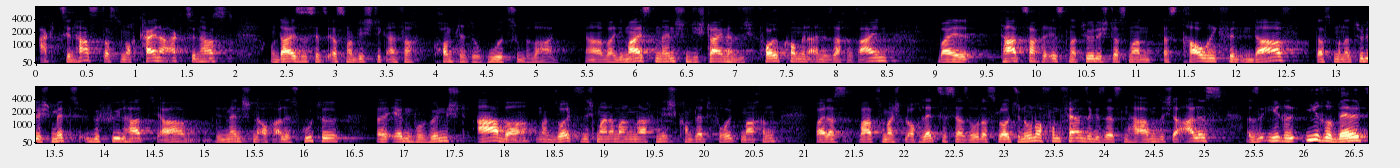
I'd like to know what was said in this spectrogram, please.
Aktien hast, dass du noch keine Aktien hast. Und da ist es jetzt erstmal wichtig, einfach komplette Ruhe zu bewahren. Ja, weil die meisten Menschen, die steigern sich vollkommen in eine Sache rein, weil Tatsache ist natürlich, dass man das traurig finden darf, dass man natürlich Mitgefühl hat, ja, den Menschen auch alles Gute äh, irgendwo wünscht, aber man sollte sich meiner Meinung nach nicht komplett verrückt machen, weil das war zum Beispiel auch letztes Jahr so, dass Leute nur noch vom Fernseher gesessen haben, sich da alles, also ihre, ihre Welt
